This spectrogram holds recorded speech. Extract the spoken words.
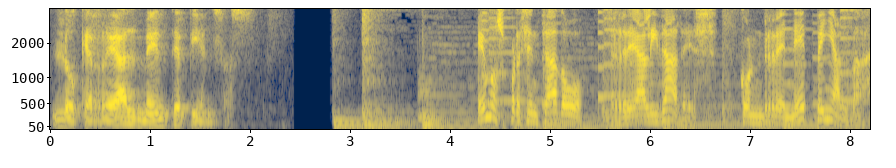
lo que realmente piensas. Hemos presentado Realidades con René Peñalba.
